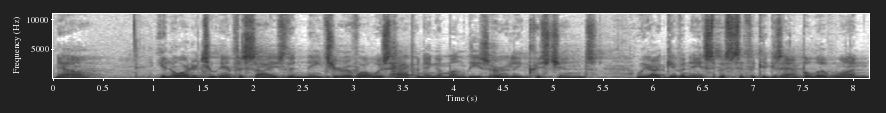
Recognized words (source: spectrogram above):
Now, in order to emphasize the nature of what was happening among these early Christians, we are given a specific example of one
